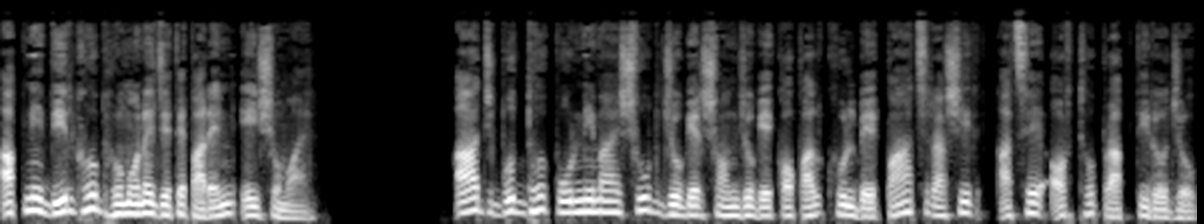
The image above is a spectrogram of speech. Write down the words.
আপনি দীর্ঘ ভ্রমণে যেতে পারেন এই সময়। আজ বুদ্ধ পূর্ণিমায় শুভ যোগের সংযোগে কপাল খুলবে পাঁচ রাশির আছে অর্থপ্রাপ্তিরও যোগ।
